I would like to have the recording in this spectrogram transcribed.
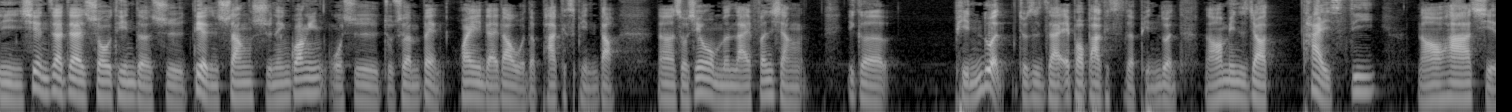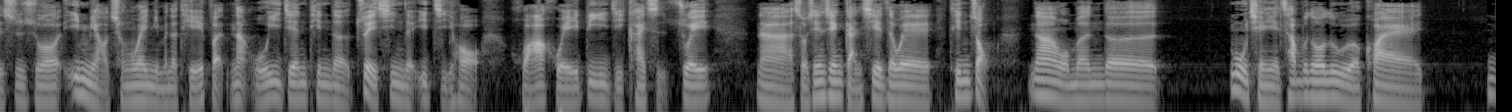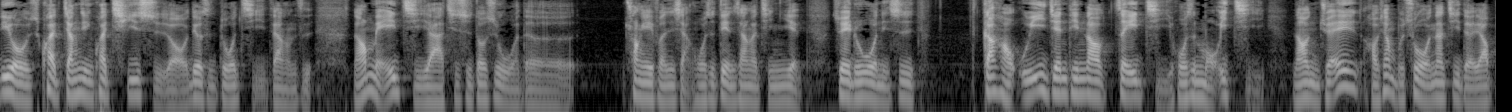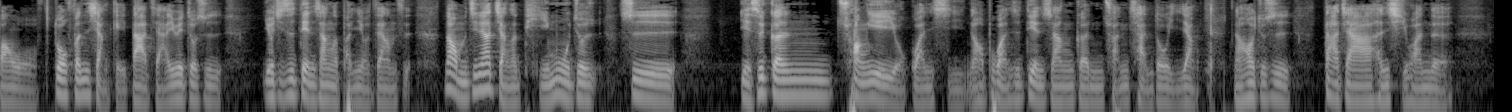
你现在在收听的是《电商十年光阴》，我是主持人 Ben，欢迎来到我的 Podcast 频道。那首先我们来分享一个评论，就是在 Apple Podcast 的评论，然后名字叫泰 C，然后他写是说一秒成为你们的铁粉，那无意间听的最新的一集后，滑回第一集开始追。那首先先感谢这位听众，那我们的目前也差不多录了快。六快将近快七十哦，六十多集这样子，然后每一集啊，其实都是我的创业分享或是电商的经验，所以如果你是刚好无意间听到这一集或是某一集，然后你觉得诶好像不错，那记得要帮我多分享给大家，因为就是尤其是电商的朋友这样子。那我们今天要讲的题目就是也是跟创业有关系，然后不管是电商跟传产都一样，然后就是大家很喜欢的。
